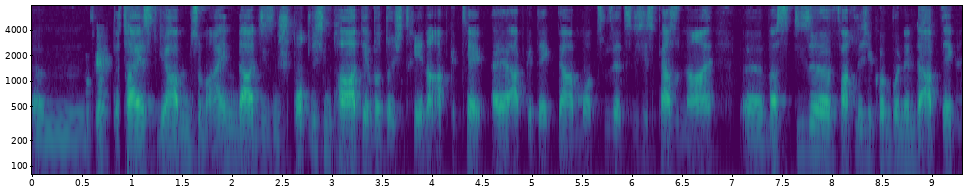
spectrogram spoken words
Ähm, okay. Das heißt, wir haben zum einen da diesen sportlichen Part, der wird durch Trainer abgedeckt, äh, abgedeckt. da haben wir zusätzliches Personal, äh, was diese fachliche Komponente abdeckt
